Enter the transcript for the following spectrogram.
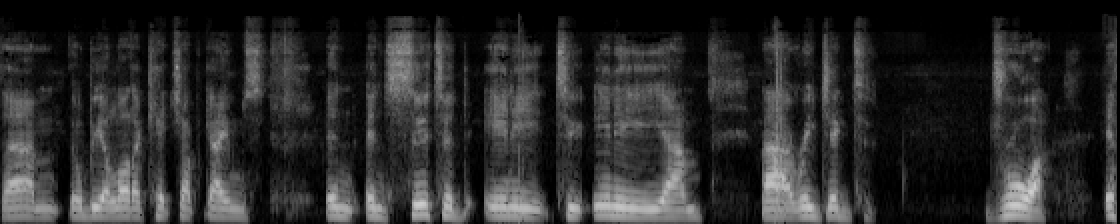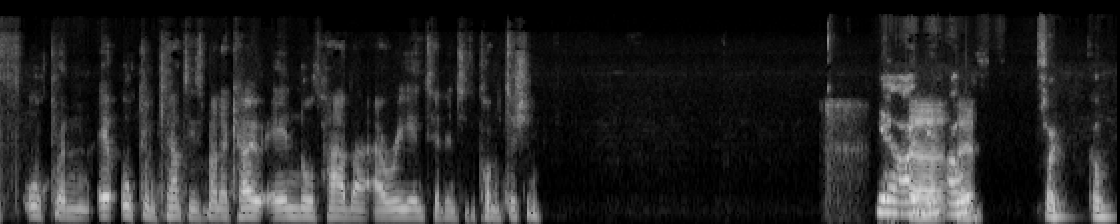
um, there'll be a lot of catch up games in, inserted any to any um, uh, rejigged draw if Auckland, Auckland counties, Manukau, and North Harbour are re-entered into the competition. Yeah, I mean, uh, I would, uh, sorry, come.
